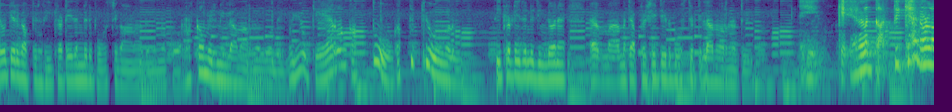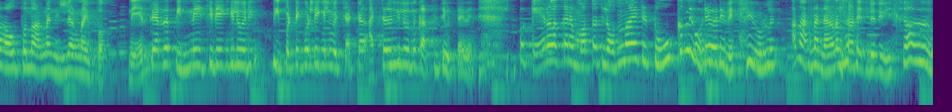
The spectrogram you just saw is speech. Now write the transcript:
ജിൻഡോക്ക് ഒരു കപ്പിന് സീക്രട്ട് ഏജന്റ് ഒരു പോസ്റ്റ് കാണാതെ നിങ്ങൾക്ക് ഉറക്കം വരുന്നില്ല എന്ന് അറിഞ്ഞതുകൊണ്ട് അയ്യോ കേരളം കത്തുവോ? കത്തിക്കുവോ നിങ്ങൾ സീക്രട്ട് ഏജന്റ് ജിൻഡോനെ മറ്റേ അപ്രീഷിയേറ്റ് ചെയ്ത് പോസ്റ്റ് ഇട്ടില്ല എന്ന് പറഞ്ഞിട്ട്. കേരളം കത്തിക്കാനുള്ള വകുപ്പൊന്നും അണ്ണൻ ഇല്ല അണ്ണ ഇപ്പൊ. നേരത്തെ പിന്നെ ഇച്ചിരിയെങ്കിലും ഒരു തീപ്പെട്ടിക്കൊണ്ടെങ്കിലും വെച്ച് അറ്റ അറ്റതെങ്കിലും ഒന്ന് കത്തിച്ച് വിട്ടേനെ. ഇപ്പൊ കേരളക്കാരെ മൊത്തത്തിൽ ഒന്നായിട്ട് ടൂക്കുന്ന ഒരേ ഒരു വ്യക്തിയുള്ളു അത് അണ്ണനാണെന്നാണ് എന്റെ ഒരു വിശ്വാസം.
